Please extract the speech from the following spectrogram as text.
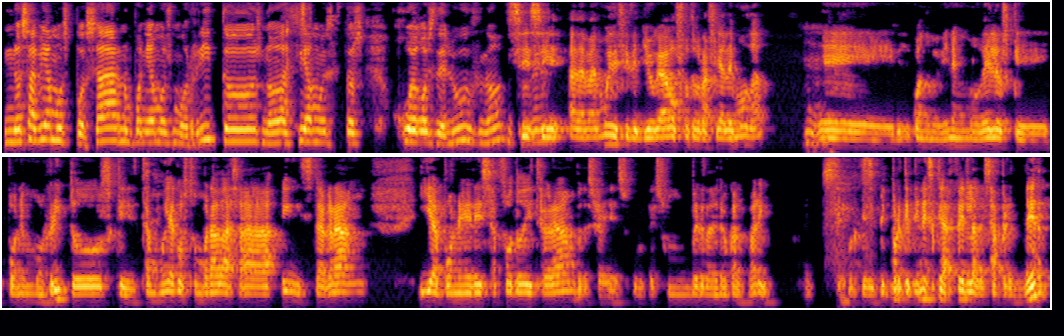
no sabíamos posar, no poníamos morritos, no hacíamos estos juegos de luz, ¿no? Sí, sí, además es muy difícil. Yo que hago fotografía de moda, eh, cuando me vienen modelos que ponen morritos, que están muy acostumbradas a Instagram y a poner esa foto de Instagram, pues es, es un verdadero calvario. porque, porque tienes que hacerla desaprender,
